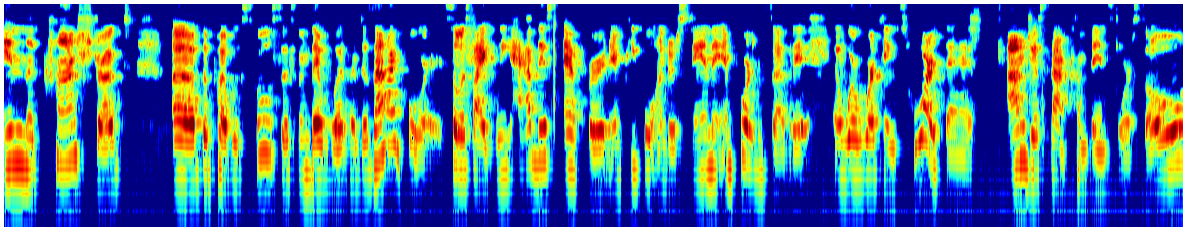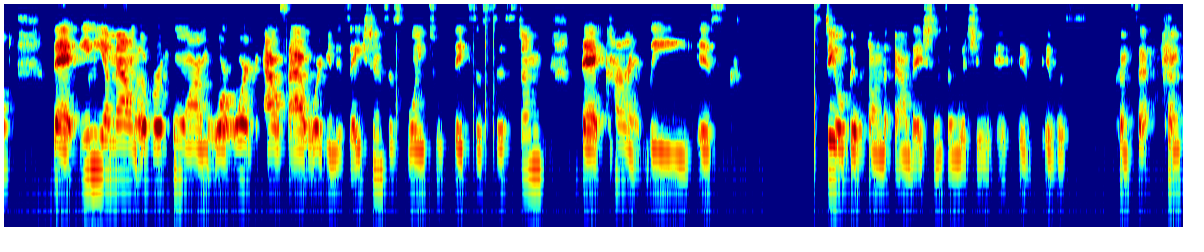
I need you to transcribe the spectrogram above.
in the construct of the public school system that wasn't designed for it. So it's like we have this effort and people understand the importance of it, and we're working toward that. I'm just not convinced or sold that any amount of reform or, or outside organizations is going to fix a system that currently is still built on the foundations in which it, it, it was con-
